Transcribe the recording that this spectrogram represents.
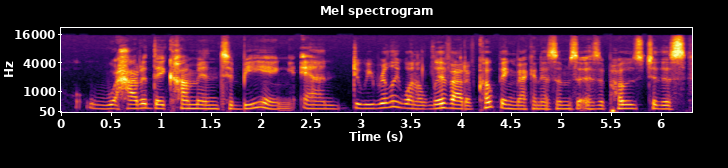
how did they come into being? And do we really want to live out of coping mechanisms as opposed to this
